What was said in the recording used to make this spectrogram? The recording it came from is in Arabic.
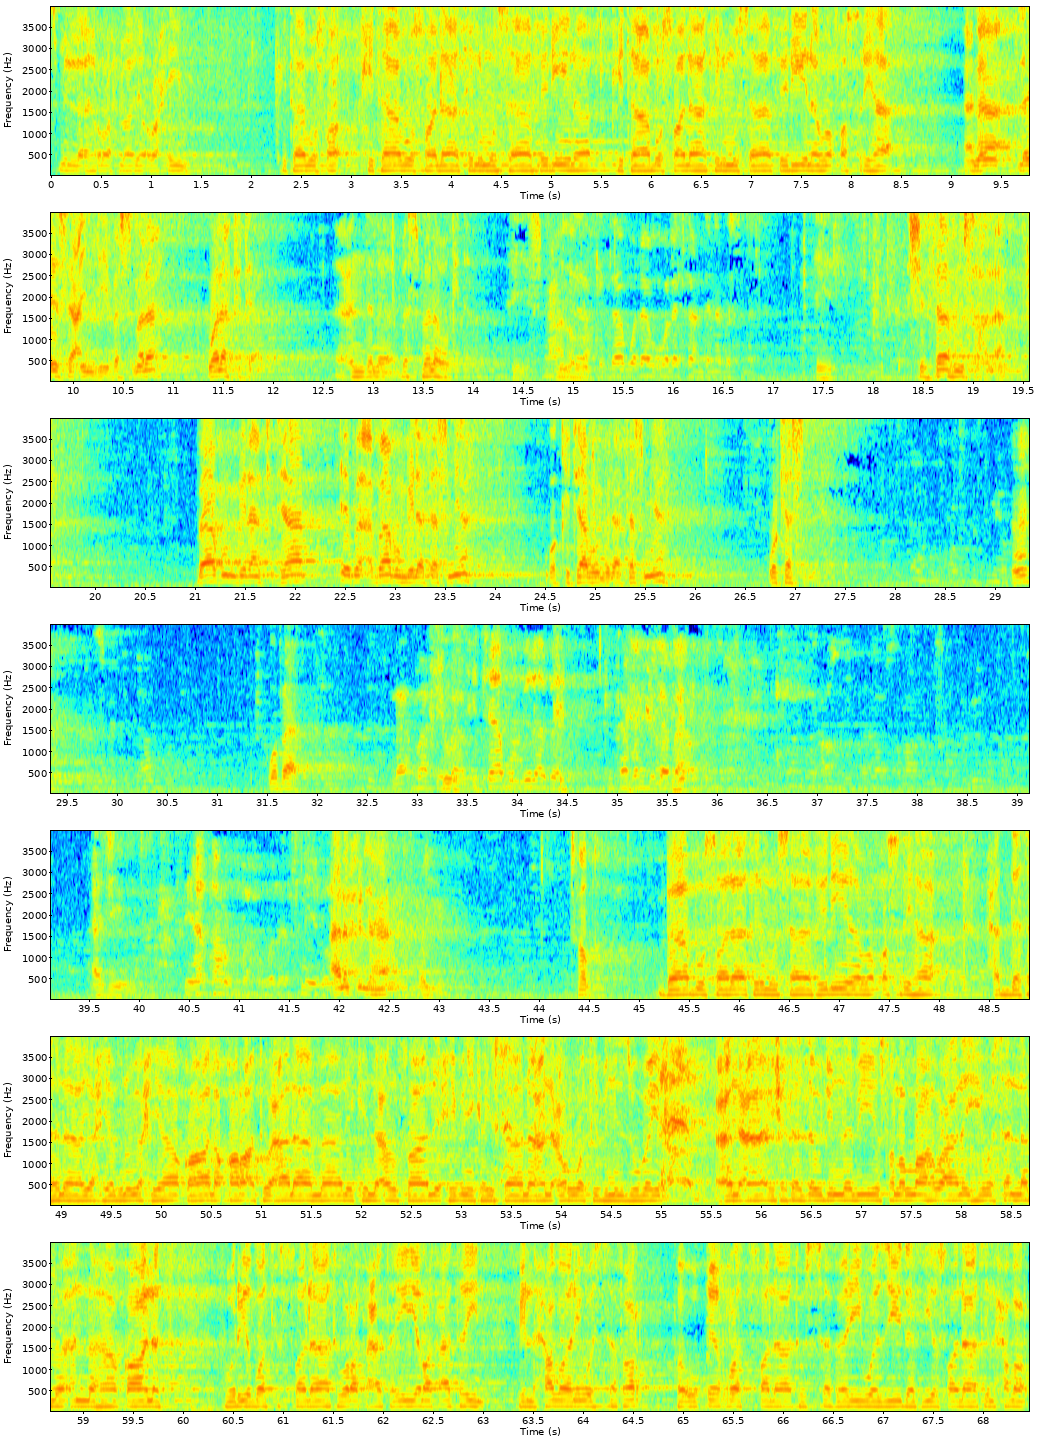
بسم الله الرحمن الرحيم. كتاب ص... كتاب صلاة المسافرين كتاب صلاة المسافرين وقصرها. أنا ليس عندي بسملة ولا كتاب. عندنا بسملة وكتاب. إيه سبحان الله. كتاب ولا وليس عندنا بسملة. إيه شوف ثلاث نسخ الآن. باب بلا كتاب باب بلا تسمية وكتاب بلا تسمية وتسمية. ها؟ وباب. لا ما في شو؟ باب. كتاب بلا باب. كتاب بلا باب. عجيب. فيها أربعة ولا اثنين على كلها طيب. تفضل. باب صلاة المسافرين وقصرها. حدثنا يحيى بن يحيى قال قرأت على مالك عن صالح بن كيسان عن عروة بن الزبير عن عائشة زوج النبي صلى الله عليه وسلم أنها قالت فرضت الصلاة ركعتين ركعتين في الحضر والسفر فأقرت صلاة السفر وزيد في صلاة الحضر.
